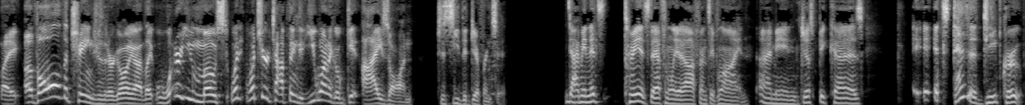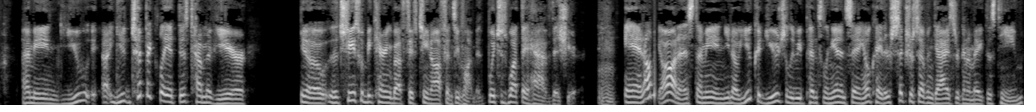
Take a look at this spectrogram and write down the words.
like of all the changes that are going on, like what are you most what what's your top thing that you want to go get eyes on to see the difference in? I mean, it's to me, it's definitely the offensive line. I mean, just because it's that's a deep group. I mean, you uh, you typically at this time of year, you know, the Chiefs would be carrying about 15 offensive linemen, which is what they have this year. Mm-hmm. And I'll be honest, I mean, you know, you could usually be penciling in and saying, okay, there's six or seven guys that are going to make this team.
